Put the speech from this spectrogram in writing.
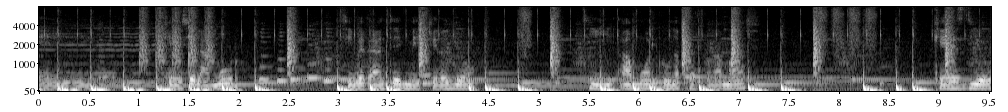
Eh, ¿Qué es el amor? si verdaderamente me quiero yo, si amo a alguna persona más, ¿qué es Dios?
